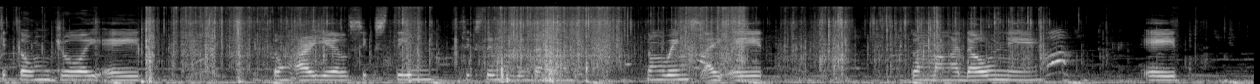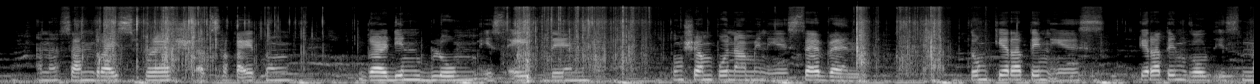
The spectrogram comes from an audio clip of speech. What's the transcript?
Itong Joy 8. Itong Ariel 16. 16 yung benta namin. Itong Wings ay 8. Itong mga Downy 8. Ano, Sunrise Fresh. At saka itong Garden Bloom is 8 din. Itong shampoo namin is 7. Itong keratin is keratin gold is 9.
